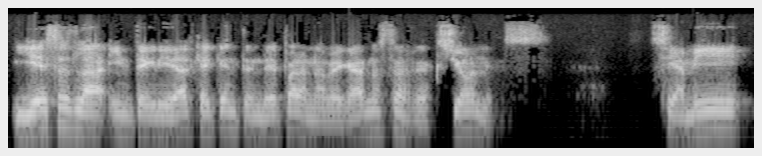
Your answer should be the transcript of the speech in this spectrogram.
Y esa es la integridad que hay que entender para navegar nuestras reacciones. Si a mí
